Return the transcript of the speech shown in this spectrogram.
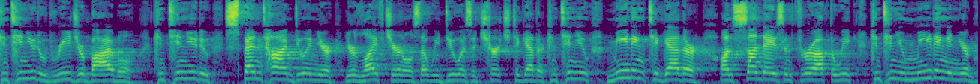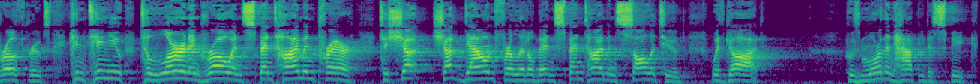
Continue to read your Bible. Continue to spend time doing your, your life journals that we do as a church together. Continue meeting together on Sundays and throughout the week. Continue meeting in your growth groups. Continue to learn and grow and spend time in prayer to shut, shut down for a little bit and spend time in solitude with God, who's more than happy to speak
